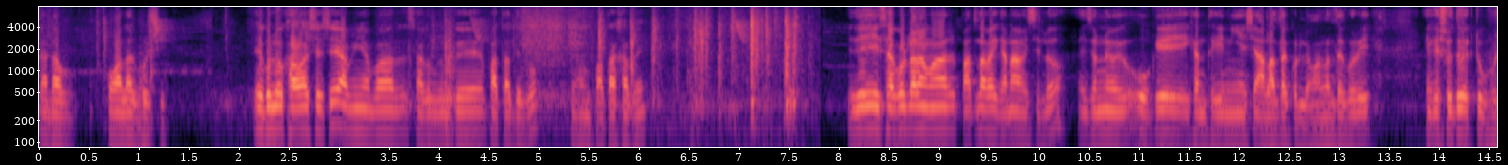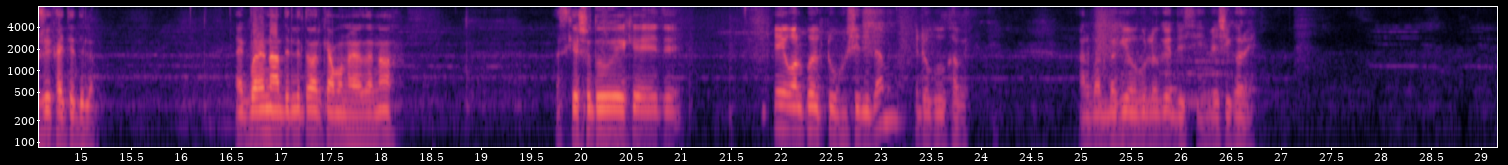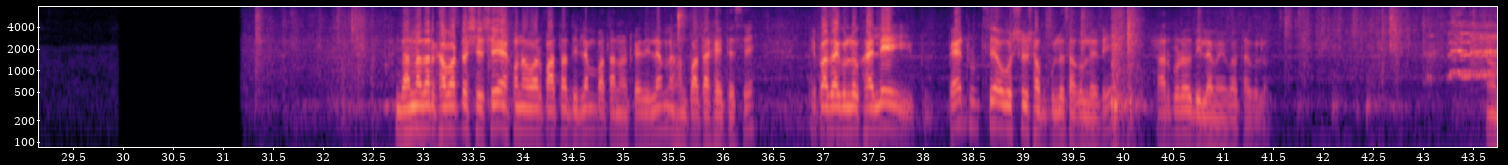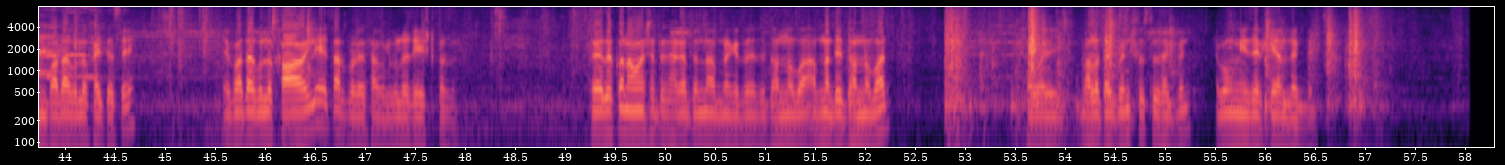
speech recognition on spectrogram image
কাটা পোয়ালার ভুসি। এগুলো খাওয়া শেষে আমি আবার ছাগলগুলোকে পাতা দেবো এখন পাতা খাবে। এই ছাগলটার আমার পাতলা পায়খানা হয়েছিল, এই জন্য ওকে এখান থেকে নিয়ে এসে আলাদা করলাম। আলাদা করে একে শুধু একটু ভুসি খাইতে দিলাম। একবারে না দিলে তো আর কেমন হয়ে যায় না? আজকে শুধু একে এই যে এই অল্প একটু ভুসি দিলাম, এটুকু খাবে। আর বাদ বাকি ওগুলোকে দিছি, বেশি করে। দানাদার খাবারটা শেষে এখন আবার পাতা দিলাম, পাতা নটকে দিলাম, এখন পাতা খাইতেছে। এই পাতাগুলো খাইলে পেট উঠছে অবশ্য সবগুলো ছাগলেরই, তারপরেও দিলাম এই পাতাগুলো। এখন পাতাগুলো খাইতেছে। এই পাতাগুলো খাওয়া হইলে তারপরে ছাগলগুলো রেস্ট করবে। তো এতক্ষণ আমার সাথে থাকার জন্য আপনাকে ধন্যবাদ আপনাদের ধন্যবাদ। সবাই ভালো থাকবেন, সুস্থ থাকবেন এবং নিজের খেয়াল রাখবেন।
